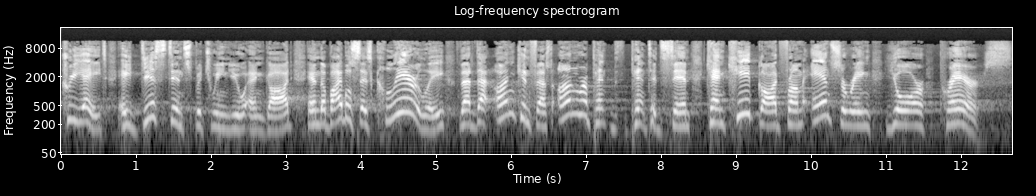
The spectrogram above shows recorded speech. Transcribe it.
create a distance between you and God. And the Bible says clearly that that unconfessed, unrepented sin can keep God from answering your prayers.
